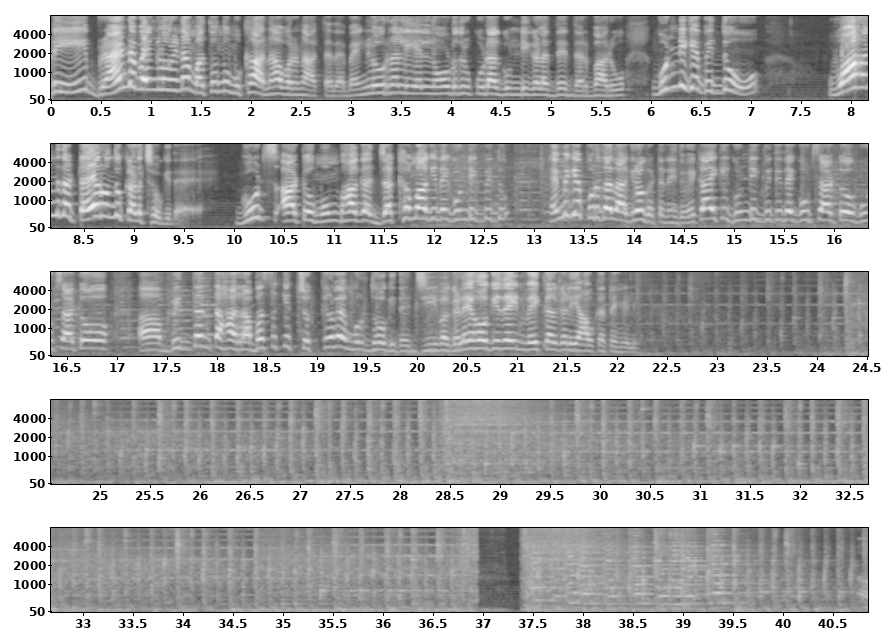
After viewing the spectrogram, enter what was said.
ನೋಡಿ, ಬ್ರ್ಯಾಂಡ್ ಬೆಂಗಳೂರಿನ ಮತ್ತೊಂದು ಮುಖ ಅನಾವರಣ ಆಗ್ತದೆ. ಬೆಂಗಳೂರಿನಲ್ಲಿ ಎಲ್ಲಿ ನೋಡಿದ್ರು ಕೂಡ ಗುಂಡಿಗಳದ್ದೇ ದರ್ಬಾರು. ಗುಂಡಿಗೆ ಬಿದ್ದು ವಾಹನದ ಟೈರ್ ಒಂದು ಕಳಚೋಗಿದೆ. ಗೂಡ್ಸ್ ಆಟೋ ಮುಂಭಾಗ ಜಖಮಾಗಿದೆ ಗುಂಡಿಗೆ ಬಿದ್ದು. ಹೆಮ್ಮಿಗೆಪುರದಲ್ಲಿ ಆಗಿರೋ ಘಟನೆ ಇದು. ಏಕಾಏಕಿ ಗುಂಡಿಗೆ ಬಿದ್ದಿದೆ ಗೂಡ್ಸ್ ಆಟೋ. ಗೂಡ್ಸ್ ಆಟೋ ಬಿದ್ದಂತಹ ರಭಸಕ್ಕೆ ಚಕ್ರವೇ ಮುರಿದೋಗಿದೆ. ಜೀವಗಳೇ ಹೋಗಿದೆ. ಇನ್ ವೆಹಿಕಲ್ಗಳು ಯಾವ ಕತೆ ಹೇಳಿ.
